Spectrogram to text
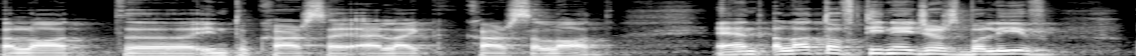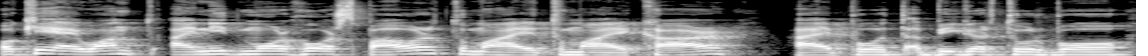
a lot uh, into cars. I, I like cars a lot, and a lot of teenagers believe, okay, I want, I need more horsepower to my to my car. I put a bigger turbo.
